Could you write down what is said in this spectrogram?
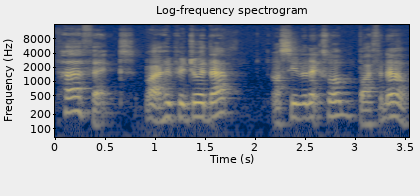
Perfect. Right, I hope you enjoyed that. I'll see you in the next one. Bye for now.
